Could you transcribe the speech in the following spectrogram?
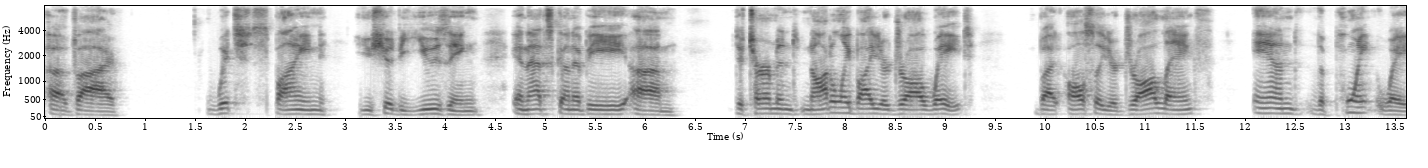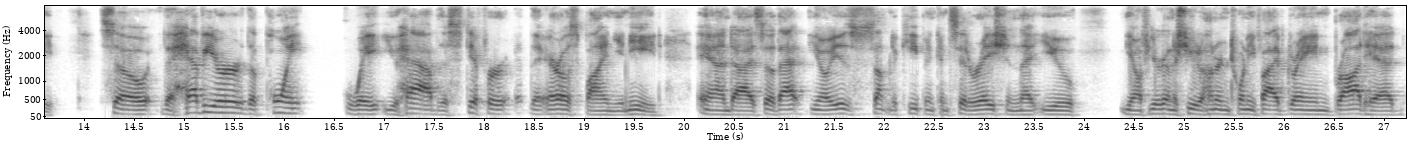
of uh, which spine you should be using. And that's going to be um, determined not only by your draw weight but also your draw length and the point weight. So the heavier the point weight you have, the stiffer the arrow spine you need. And uh, so that you know is something to keep in consideration. That you you know if you're going to shoot 125 grain broadhead,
